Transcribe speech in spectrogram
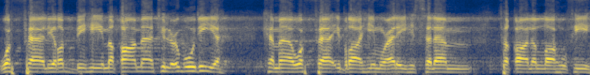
وفى لربه مقامات العبودية كما وفى إبراهيم عليه السلام فقال الله فيه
